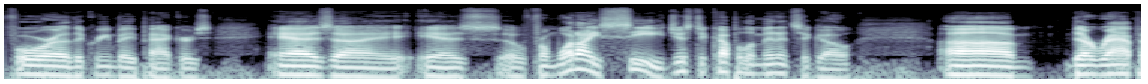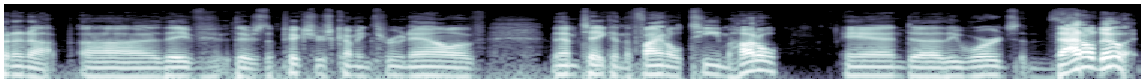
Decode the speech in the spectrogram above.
for uh, the Green Bay Packers. As uh, as from what I see, just a couple of minutes ago, um, they're wrapping it up. Uh, they've there's the pictures coming through now of them taking the final team huddle and uh, the words "That'll do it."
